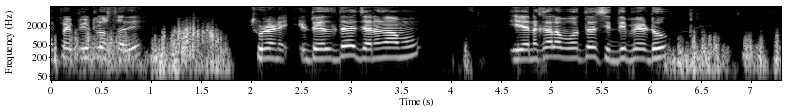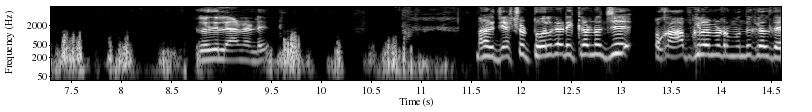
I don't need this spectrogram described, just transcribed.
ముప్పై ఫీట్లు వస్తుంది. చూడండి. ఇటు వెళ్తే జనగాము ఈ వెనకాల పోతే సిద్దిపేటు. ఇది ల్యాండ్ అండి. మనకు జస్ట్ టోల్గేట్ ఇక్కడ నుంచి ఒక హాఫ్ కిలోమీటర్ ముందుకు వెళ్తే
